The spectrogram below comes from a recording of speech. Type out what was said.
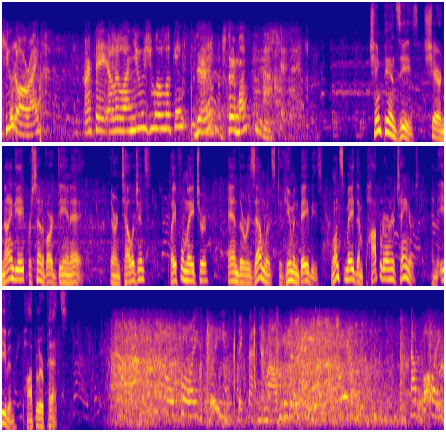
Cute, all right. Aren't they a little unusual looking? Yes, they're monkeys. Chimpanzees share 98% of our DNA. Their intelligence, playful nature, and their resemblance to human babies once made them popular entertainers and even popular pets. Oh, boys, please stick that in your mouth. now, boys,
